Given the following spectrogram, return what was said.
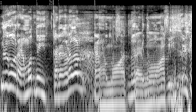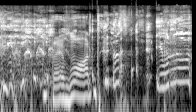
ini tukang remote nih kadang-kadang kan Remote, remote, TV. remote. Terus ya bener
